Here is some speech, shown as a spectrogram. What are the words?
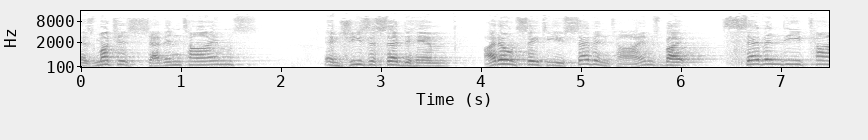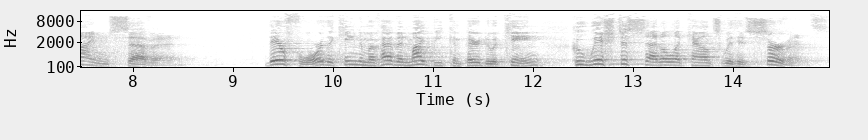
As much as seven times? And Jesus said to him, I don't say to you seven times, but 70 times seven. Therefore, the kingdom of heaven might be compared to a king who wished to settle accounts with his servants.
